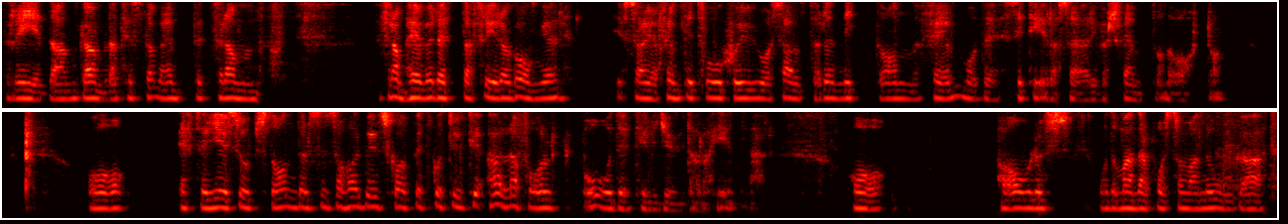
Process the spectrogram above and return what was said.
Redan Gamla testamentet fram, framhäver detta flera gånger. Jesaja 52.7 och Psaltaren 19.5 och det citeras här i vers 15 och 18. Och efter Jesu uppståndelse så har budskapet gått ut till alla folk, både till judar och hedningar. Och Paulus och de andra apostlarna var noga att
